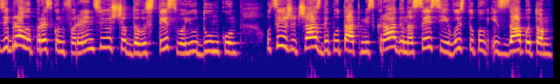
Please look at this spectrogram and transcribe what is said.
Зібрали прес-конференцію, щоб довести свою думку. У цей же час депутат міськради на сесії виступив із запитом.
